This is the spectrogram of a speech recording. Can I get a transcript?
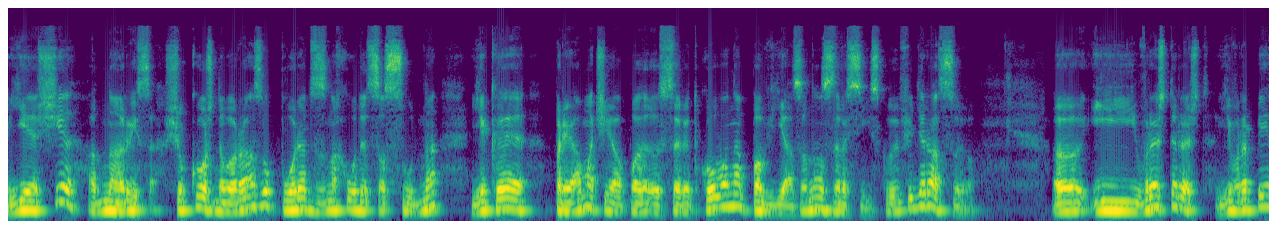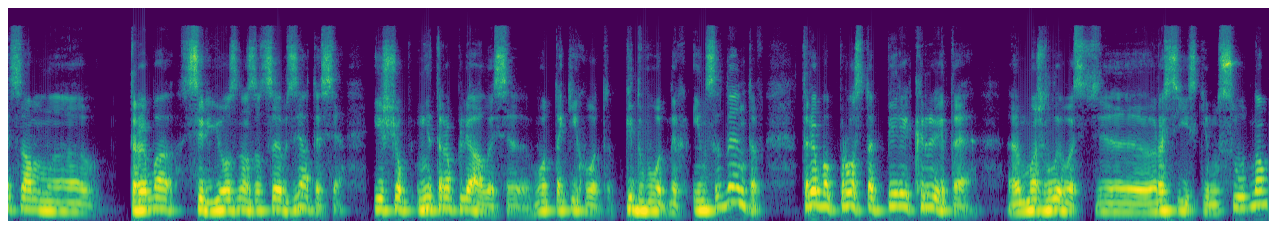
є ще одна риса, що кожного разу поряд знаходиться судно, яке прямо чи опосередковано пов'язано з Російською Федерацією. Е, І, врешті-решт, європейцям е, треба серйозно за це взятися. І щоб не траплялися от таких от підводних інцидентів, треба просто перекрити е, можливість російським суднам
